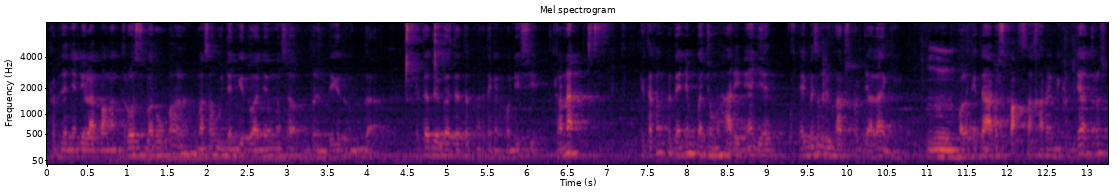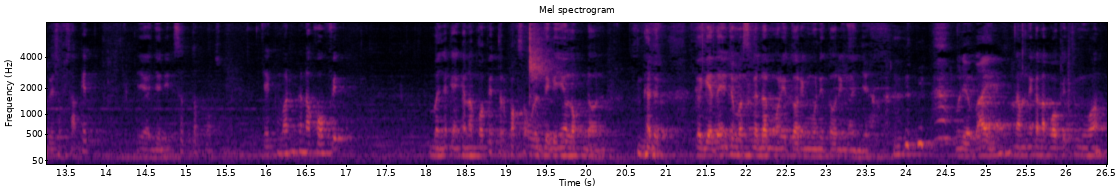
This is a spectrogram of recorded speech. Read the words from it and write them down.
kerjanya di lapangan terus baru ah masa hujan gitu aja masa berhenti gitu. Enggak. Kita juga tetap perhatikan kondisi. Karena kita kan kerjanya bukan cuma hari ini aja tapi besok juga harus kerja lagi. Hmm. kalau kita harus paksa hari ini kerja terus besok sakit ya jadi stop langsung. Kayak kemarin kena covid banyak yang kena covid terpaksa oleh nya lockdown Nggak ada. Kegiatannya cuma sekedar monitoring monitoring aja. Mau diapain? Namanya kena covid semua.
